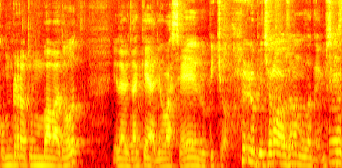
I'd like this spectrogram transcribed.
com retombava tot, i la veritat que allò va ser el pitjor, el pitjor que m'ha passat en molt de temps. Eh,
